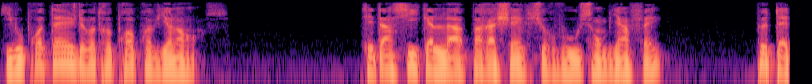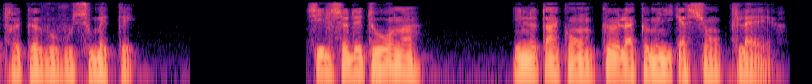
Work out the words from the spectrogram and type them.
qui vous protègent de votre propre violence. C'est ainsi qu'Allah parachève sur vous son bienfait, peut-être que vous vous soumettez. S'il se détourne, il ne t'incombe que la communication claire.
